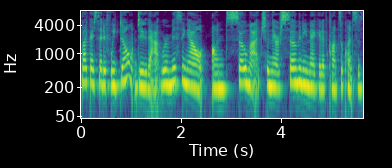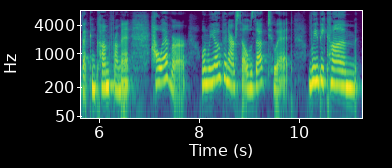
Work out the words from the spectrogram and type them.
Like I said, if we don't do that, we're missing out on so much and there are so many negative consequences that can come from it. However, when we open ourselves up to it, we become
